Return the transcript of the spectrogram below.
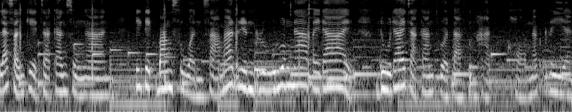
และสังเกตจากการส่งงาน เด็กๆ บางส่วนสามารถเรียนรู้ล่วงหน้าไปได้ ดูได้จากการตรวจแบบฝึกหัดของนักเรียน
